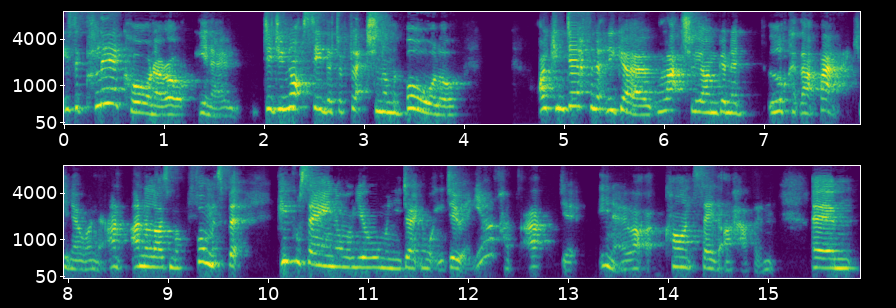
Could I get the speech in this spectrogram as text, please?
it's a clear corner, or, you know, did you not see the deflection on the ball? Or I can definitely go, well, actually, I'm going to look at that back, you know, and, and analyze my performance. But people saying, "Oh, you're a woman, you don't know what you're doing." Yeah, I've had that. You know, I can't say that I haven't. Um,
